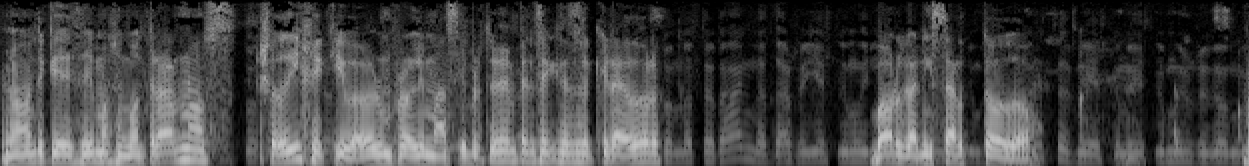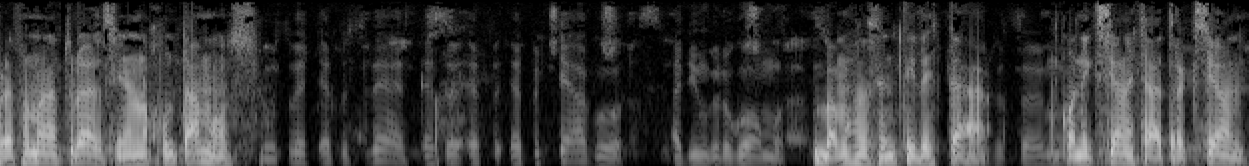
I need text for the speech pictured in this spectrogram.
En el momento que decidimos encontrarnos, yo dije que iba a haber un problema así, pero también pensé que es el creador что натурально, даже если мы va a organizar todo вместе, но если мы живем de forma natural. Si no nos juntamos, чувствовать эту связь, эту, эту, эту тягу один к другому, vamos a sentir esta conexión, esta atracción.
